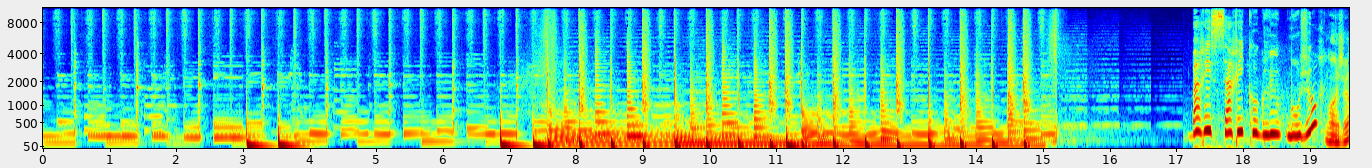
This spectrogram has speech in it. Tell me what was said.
Thank you. Baris Sarikoglu, bonjour. Bonjour.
